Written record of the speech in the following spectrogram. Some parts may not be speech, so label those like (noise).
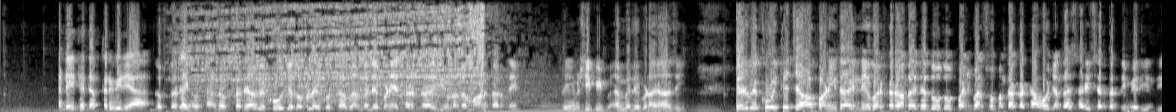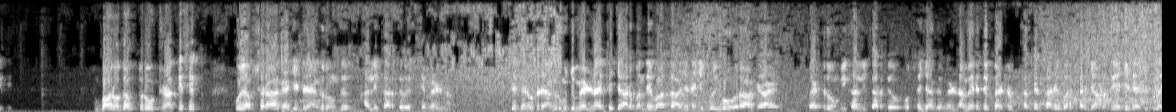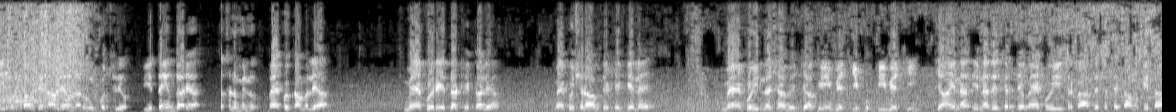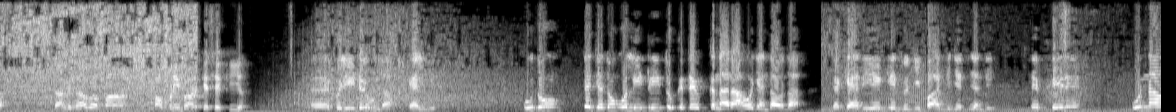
ਸਾਡੇ ਇੱਥੇ ਦਫ਼ਤਰ ਵੀ ਰਿਹਾ ਦਫ਼ਤਰ ਭਲਾਈਪੁਰ ਸਾਹਿਬ। ਦਫ਼ਤਰ ਆ ਵੇਖੋ ਜਦੋਂ ਭਲਾਈਪੁਰ ਸਾਹਿਬ ਐਮਐਲਏ ਬਣੇ ਸਾਡਾ ਅਸੀਂ ਉਹਨਾਂ ਦਾ ਮਾਣ ਕਰਦੇ। ਪ੍ਰੇਮ ਸੀਪੀ ਐਮਐਲਏ ਬਣਾਇਆ ਅਸੀਂ। ਫਿਰ ਵੇਖੋ ਇੱਥੇ ਚਾਹ ਪਾਣੀ ਦਾ ਇੰਨੇ ਵਰਕਰਾਂ ਦਾ ਇੱਥੇ 2 2 5 500 ਬੰਦਾ ਇਕੱਠਾ ਹੋ ਜਾਂਦਾ ਸਾਰੀ ਸਿਰਦਰਦੀ ਮੇਰੀ ਹੁੰਦੀ ਸੀ। ਬਾਹਰੋਂ ਦਫ਼ਤਰੋਂ ਉੱਠਣਾ ਕਿਸੇ ਕੋਈ ਅਫਸਰ ਆ ਗਿਆ ਜੀ ਡਰਾਇੰਗ ਰੂਮ ਦੇ ਖਾਲੀ ਕਰ ਦਿਓ ਇੱਥੇ ਮਿਲਣਾ। ਕਿਸੇ ਨੂੰ ਡਰਾਇੰਗ ਰੂਮ 'ਚ ਮਿਲਣਾ, ਇੱਥੇ ਚਾਰ ਬੰਦੇ ਵੱਧ ਆ ਜਾਣੇ ਜੀ, ਕੋਈ ਹੋਰ ਆ ਗਿਆ ਬੈਡਰੂਮ ਵੀ ਖਾਲੀ ਕਰ ਦਿਓ, ਉੱਥੇ ਜਾ ਕੇ ਮਿਲਣਾ। ਮੇਰੇ ਤੇ ਬੈਡਰੂਮ ਤੱਕ ਇਹ ਸਾਰੇ ਵਰਕਰ ਜਾਣਦੇ ਆ, ਜਿਹੜੇ ਅੱਜ ਭਲਾਈ ਸਾਹਿਬ ਦੇ ਨਾਲ ਆ, ਉਹਨਾਂ ਨੂੰ ਵੀ ਪੁੱਛ ਲਿਓ ਵੀ ਇਦਾਂ ਹੀ ਹੁੰਦਾ ਰਿਹਾ। ਦੱਸਣ ਮੈਨੂੰ, ਮੈਂ ਕੋਈ ਕੰਮ ਲਿਆ, ਮੈਂ ਕੋਈ ਰੇਤ ਦਾ ਠੇਕਾ ਲਿਆ, ਮੈਂ ਕੋਈ ਸ਼ਰਾਬ ਦੇ ਠੇਕੇ ਲਏ, ਮੈਂ ਕੋਈ ਨਸ਼ਾ ਵੇਚਿਆ ਫੀਮ ਵੇਚੀ ਭੁੱਕੀ ਵੇਚੀ, ਜਾਂ ਇਹਨਾਂ ਇਹਨਾਂ ਦੇ ਸਿਰ ਤੇ ਮੈਂ ਕੋਈ ਸਰਕਾਰ ਦੇ ਸਿਰ ਤੇ ਕੰਮ ਕੀਤਾ। ਡੰਗ ਸਾਹਿਬ, ਆਪਾਂ ਆਪਣੀ ਬਾੜ ਕੇ ਸੇਕੀ ਆ। ਕੋਈ ਲੀਡਰ ਹੁੰਦਾ, ਕਹਿ ਲਈਏ। ਉਦੋਂ ਤੇ ਜਦੋਂ ਉਹ ਲੀਡਰੀ ਤੋਂ ਕਿਤੇ ਕਿਨਾਰਾ ਹੋ ਜਾਂਦਾ ਉਹਦਾ ਜਾਂ ਕਹਿ ਦਈਏ ਕਿ ਦੂਜੀ ਪਾਰਟੀ ਜਿੱਤ ਜਾਂਦੀ, ਤੇ ਫਿਰ ਉਹਨਾਂ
